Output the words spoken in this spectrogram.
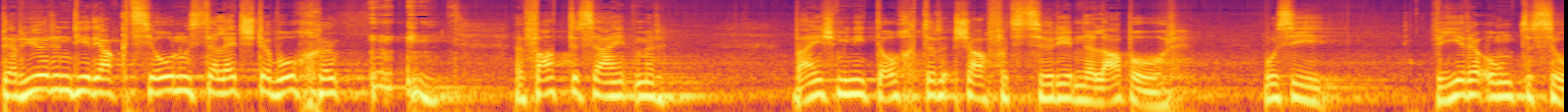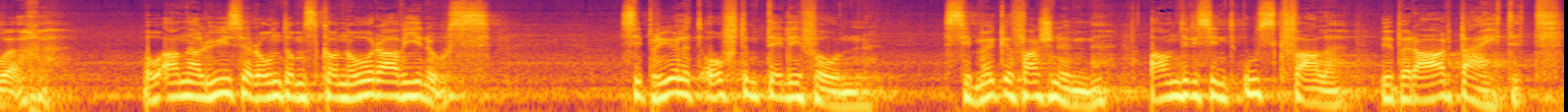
berührende Reaktionen aus der letzten Woche. Ein Vater sagt mir, weisst, meine Tochter arbeitet in Zürich in einem Labor, wo sie Viren untersuchen, auch Analysen rund ums Gonora-Virus. Sie brüllen oft am Telefon. Sie mögen fast nicht mehr. Andere sind ausgefallen, überarbeitet.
